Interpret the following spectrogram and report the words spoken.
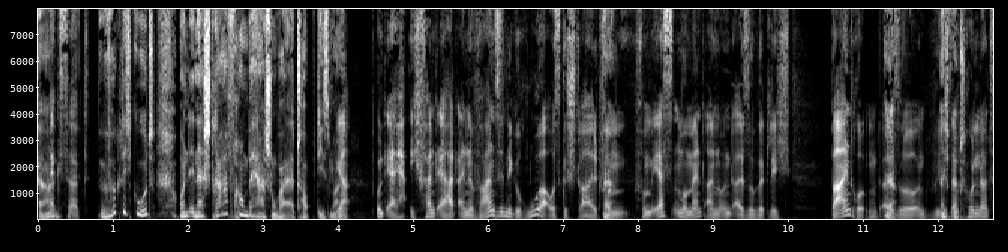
Ja, Exakt. Wirklich gut. Und in der Strafraumbeherrschung war er top diesmal. Ja, und er, ich fand, er hat eine wahnsinnige Ruhe ausgestrahlt vom, ja. vom ersten Moment an und also wirklich beeindruckend. Also, ja. und wie gesagt, 100,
